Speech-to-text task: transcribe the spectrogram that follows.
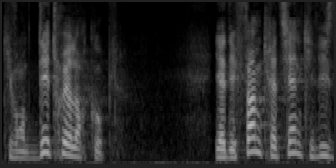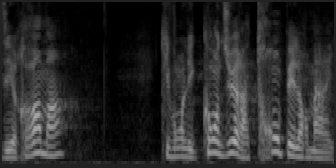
qui vont détruire leur couple. Il y a des femmes chrétiennes qui lisent des romans qui vont les conduire à tromper leur mari.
